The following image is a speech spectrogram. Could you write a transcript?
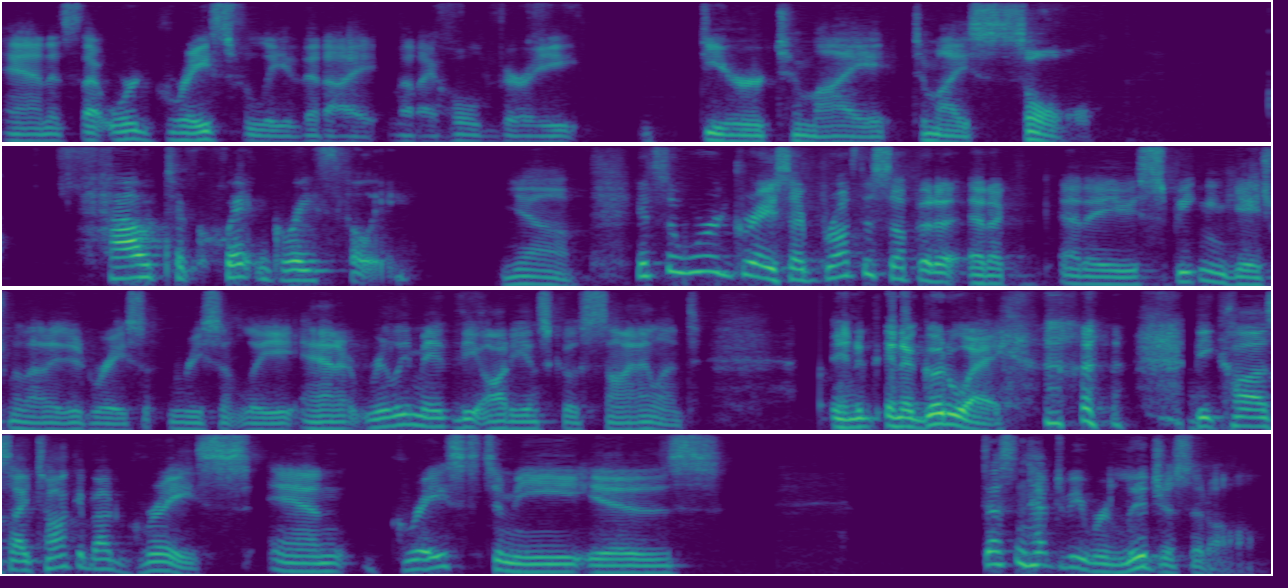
And it's that word gracefully that i that i hold very dear to my to my soul. How to quit gracefully. Yeah. It's the word grace. I brought this up at a at a at a speaking engagement that i did race, recently and it really made the audience go silent in in a good way. Because i talk about grace and grace to me is doesn't have to be religious at all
